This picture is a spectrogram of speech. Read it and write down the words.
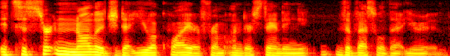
it's a certain knowledge that you acquire from understanding the vessel that you're in.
